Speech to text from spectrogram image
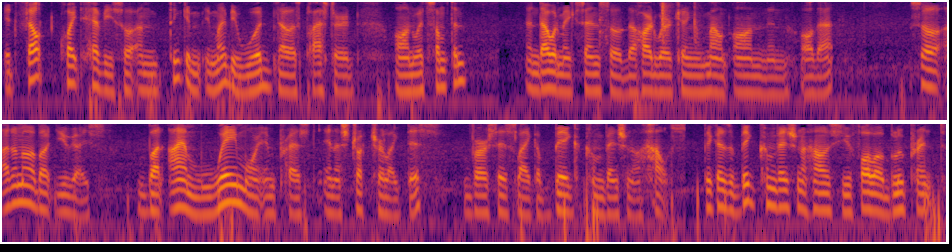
It felt quite heavy, so I'm thinking it might be wood that was plastered on with something. And that would make sense so the hardware can mount on and all that. So I don't know about you guys, but I am way more impressed in a structure like this versus like a big conventional house. Because a big conventional house, you follow a blueprint,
